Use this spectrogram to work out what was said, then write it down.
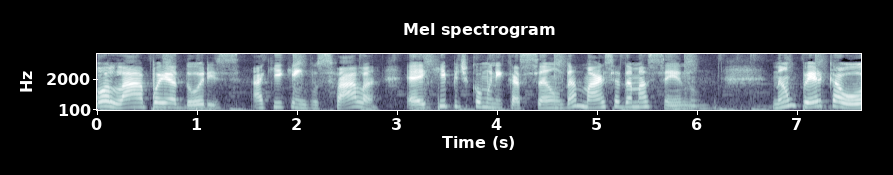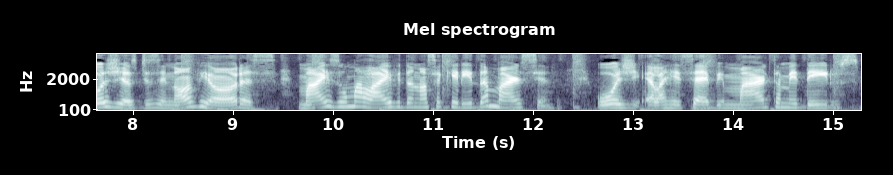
Olá, apoiadores! Aqui quem vos fala é a equipe de comunicação da Márcia Damasceno. Não perca hoje às 19 horas mais uma live da nossa querida Márcia. Hoje ela recebe Marta Medeiros,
